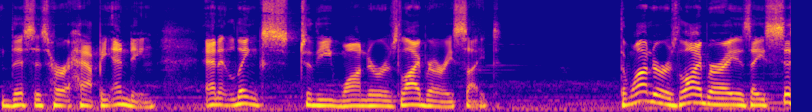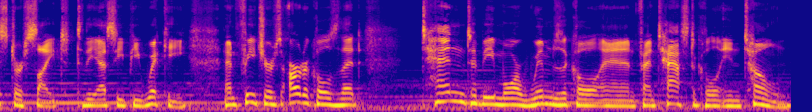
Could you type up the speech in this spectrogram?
this is her happy ending, and it links to the Wanderer's Library site. The Wanderer's Library is a sister site to the SCP Wiki and features articles that tend to be more whimsical and fantastical in tone,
